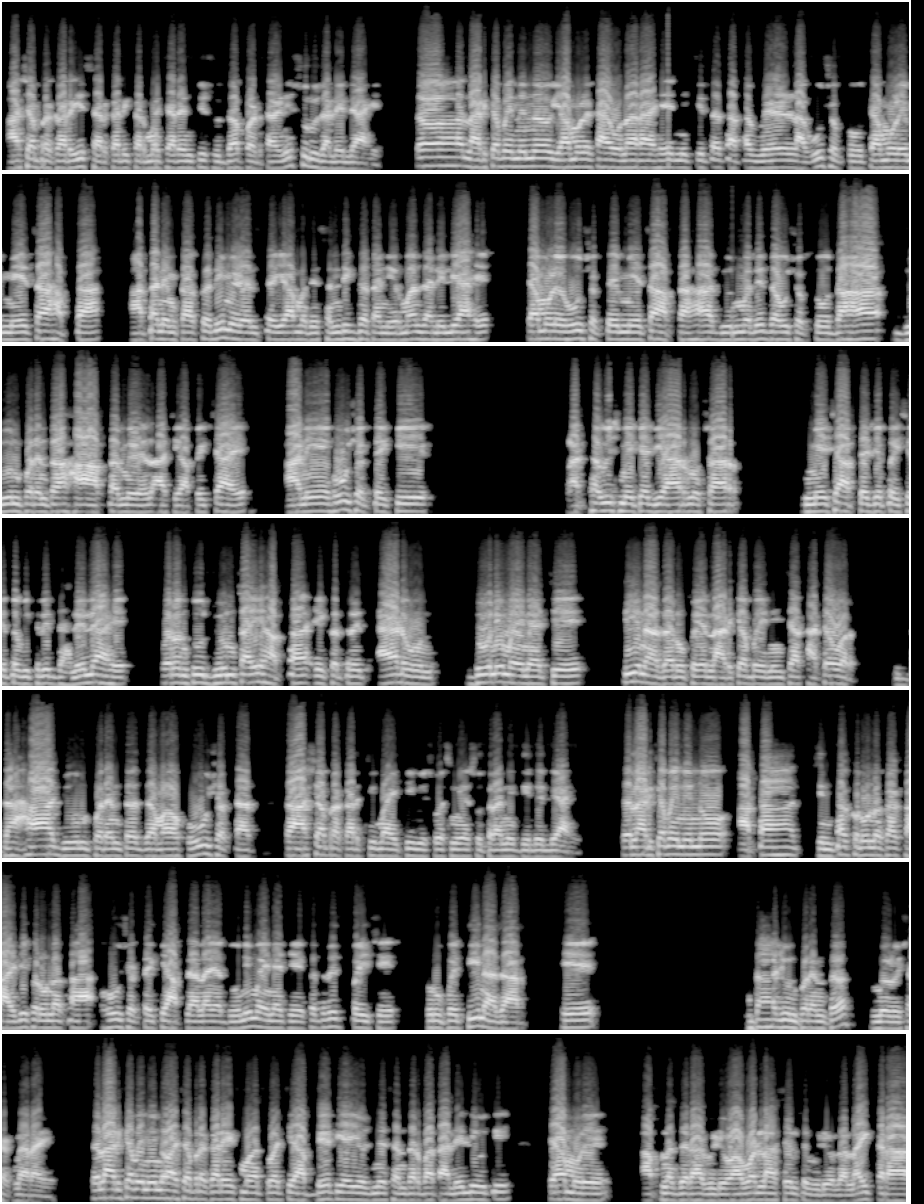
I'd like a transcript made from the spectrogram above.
अशा प्रकारे सरकारी कर्मचाऱ्यांची सुद्धा पडताळणी सुरू झालेली आहे. तर लाडक्या बहिणीनं यामुळे काय होणार आहे? निश्चितच आता वेळ लागू शकतो. त्यामुळे मेचा हप्ता आता नेमका कधी मिळेल तर यामध्ये संदिग्धता निर्माण झालेली आहे. त्यामुळे होऊ शकते मेचा हप्ता हा जून मध्ये जाऊ शकतो. दहा जून पर्यंत हा हप्ता मिळेल अशी अपेक्षा आहे. आणि होऊ शकते की अठ्ठावीस मेच्या जी आरनुसार मेच्या हप्त्याचे पैसे तर वितरित झालेले आहे. परंतु जूनचाही हप्ता एकत्रित ऍड होऊन दोन्ही महिन्याचे तीन हजार रुपये लाडक्या बहिणींच्या खात्यावर दहा जून पर्यंत जमा होऊ शकतात तर अशा प्रकारची माहिती विश्वसनीय सूत्रांनी दिलेली आहे. तर लाडक्या बहिणींनो आता चिंता करू नका काळजी करू नका. होऊ शकते की आपल्याला या दोन्ही महिन्याचे एकत्रित पैसे रुपये तीन हजार हे दहा जून पर्यंत मिळू शकणार आहे. तर लाडक्या बहिणीनं अशा प्रकारे एक महत्वाची अपडेट या योजनेसंदर्भात आलेली होती. त्यामुळे आपला जर हा व्हिडिओ आवडला असेल तर व्हिडिओला लाईक करा.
